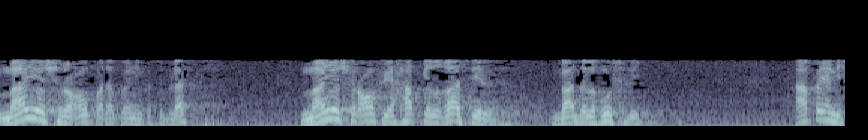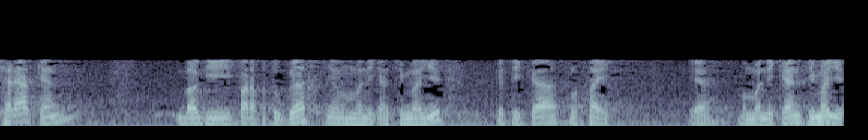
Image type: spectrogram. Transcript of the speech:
ma yushra'u pada poin yang ke-11 ma yushra'u fi haqqil ghasil ba'dal ghusli apa yang disyariatkan bagi para petugas yang memandikan si mayit ketika selesai ya memandikan si mayit.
